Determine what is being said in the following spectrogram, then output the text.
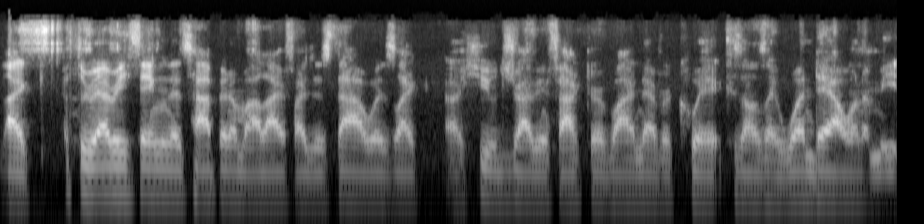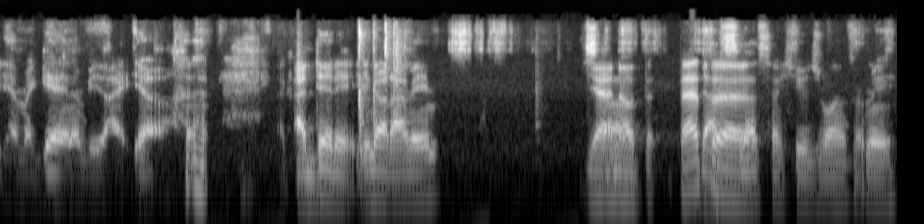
like through everything that's happened in my life, I just that was like a huge driving factor of why I never quit. Because I was like, one day I want to meet him again and be like, yo, like I did it. You know what I mean? Yeah, So no, th- that's, that's a that's a huge one for me.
